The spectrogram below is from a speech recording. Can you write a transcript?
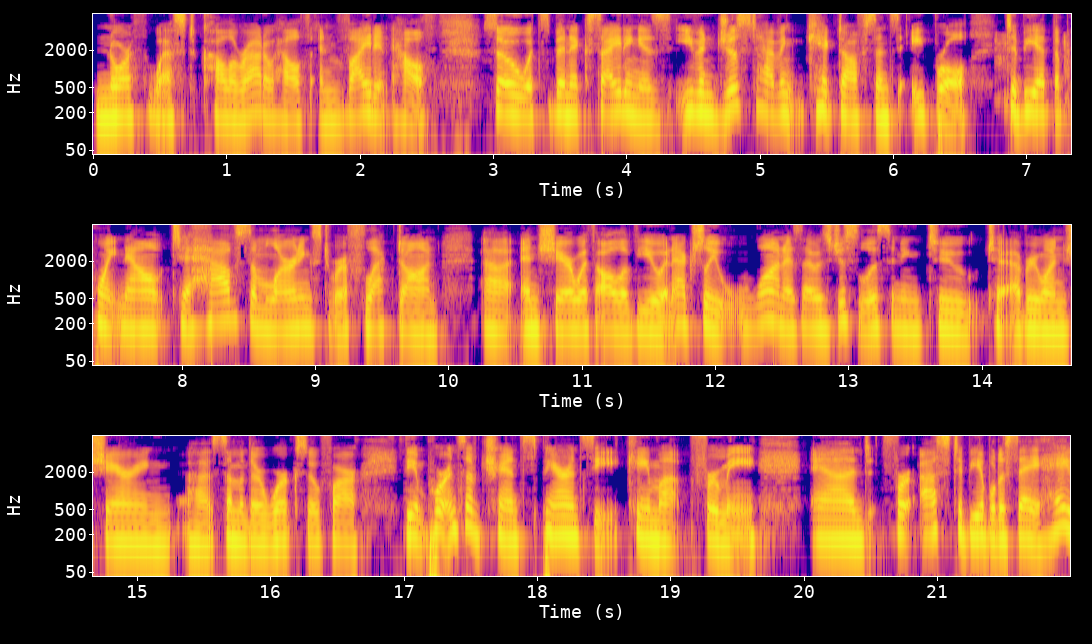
Northwest Colorado Health, and Vidant Health. So what's been exciting is even just having kicked off since April to be at the point now to have some learnings to reflect on uh, and share with all of you. And actually, one, as I was just listening to to everyone sharing uh, some of their work so far, the importance of transparency came up for me, and for us to be able to say, "Hey,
